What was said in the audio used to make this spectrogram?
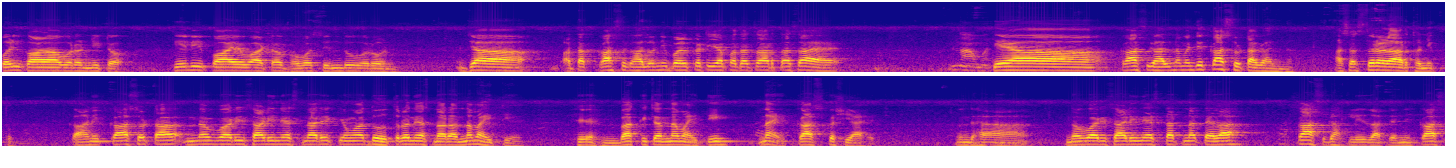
पळीकाळावर नीट केली पाय वाट भवसिंधूवरून ज्या आता कास घालून बळकट या पदाचा अर्थ असा आहे. की कास घालणं म्हणजे कासोटा घालणं. असा सरळ अर्थ निघतो. का आणि कासोटा नऊवारी साडी नेसणारे किंवा धोत्र नेसणाऱ्यांना माहिती आहे. हे बाकीच्यांना माहिती नाही. कास कशी आहे म्हणजे हा नऊवारी साडी नेसतात ना त्याला कास घातली जाते. आणि कास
